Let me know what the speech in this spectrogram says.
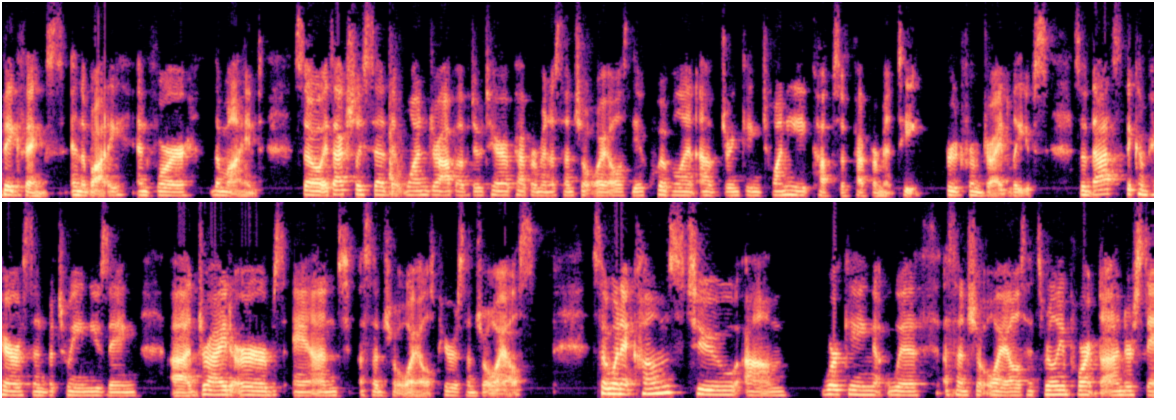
big things in the body and for the mind. So it's actually said that one drop of doTERRA peppermint essential oil is the equivalent of drinking 28 cups of peppermint tea brewed from dried leaves. So that's the comparison between using uh, dried herbs and essential oils pure essential oils. So when it comes to um, working with essential oils, it's really important to understand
